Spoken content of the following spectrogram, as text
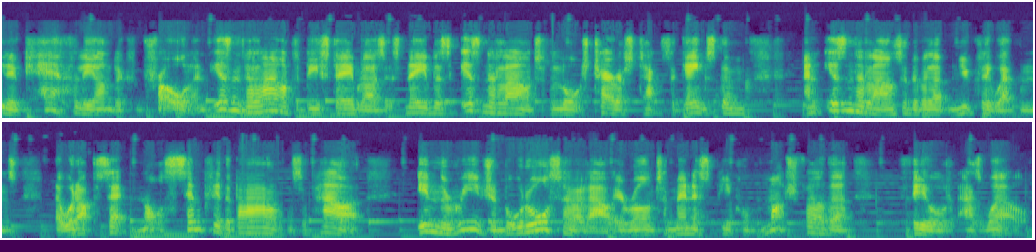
you know, carefully under control and isn't allowed to destabilize its neighbors, isn't allowed to launch terrorist attacks against them, and isn't allowed to develop nuclear weapons that would upset not simply the balance of power in the region, but would also allow Iran to menace people much further afield as well.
